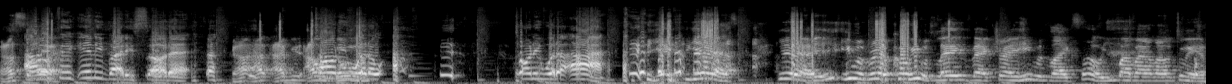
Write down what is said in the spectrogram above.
I saw I don't it. think anybody saw that. I, I, I, be- I was Tony going, with a Tony with an eye. Yeah, yes, yeah. He, he was real cool. He was laid back, Trey. He was like, "So you my biological twin?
